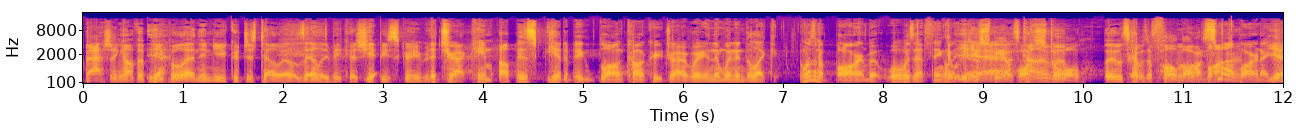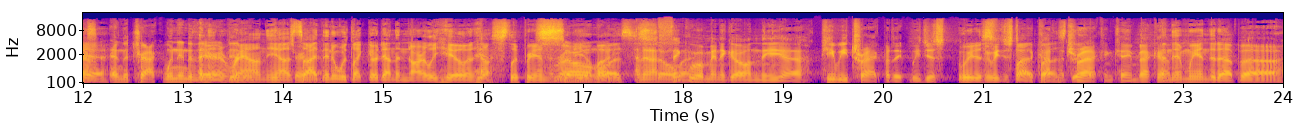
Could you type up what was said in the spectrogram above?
bashing off at Yeah. people, and then you could just tell it was Ellie because she'd Yeah. be screaming. The track came up his. He had a big long concrete driveway, and then went into like it wasn't a barn, but what was that thing? Like It used to be a it was horse kind of stall. A, it was, It was of a pole form of barn. small barn, I guess. Yeah. And the track went into and there. then did around the his turn, outside, then it would like go down the gnarly hill and Yeah. how slippery and So ruddy it muddy. was. and then I think much. we were meant to go on the uh, Pee Wee track, but it, we just We just we just started cutting the bypassed it. track and came back up. And then we ended up uh,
